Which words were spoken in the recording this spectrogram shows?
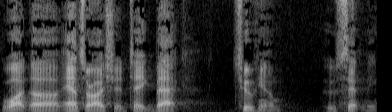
what uh, answer I should take back to him who sent me.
